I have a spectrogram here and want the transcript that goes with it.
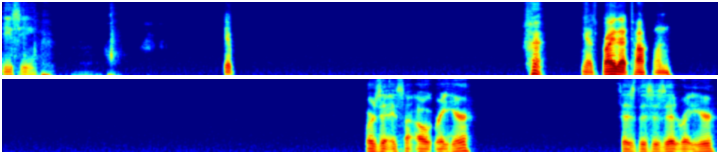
DC. Huh. Yeah, it's probably that top one. Where's it? It's not oh right here. says this is it right here.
